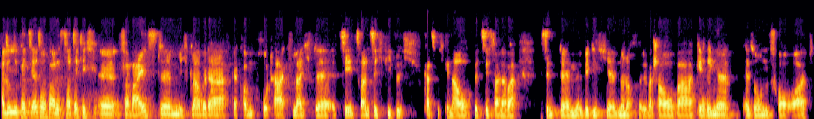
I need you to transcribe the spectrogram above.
Also unsere Konzernzentrale ist tatsächlich äh, verwaist. Ähm, ich glaube, da, da kommen pro Tag vielleicht äh, 10, 20 People. Ich kann es nicht genau beziffern, aber es sind ähm, wirklich äh, nur noch überschaubar geringe Personen vor Ort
